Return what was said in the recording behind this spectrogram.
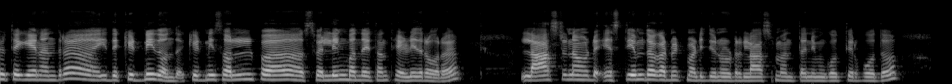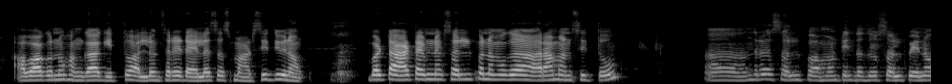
ಜೊತೆಗೆ ಏನಂದ್ರೆ, ಇದು ಕಿಡ್ನಿದೊಂದು ಕಿಡ್ನಿ ಸ್ವಲ್ಪ ಸ್ವೆಲ್ಲಿಂಗ್ ಬಂದೈತೆ ಅಂತ ಹೇಳಿದ್ರು ಅವ್ರು. ಲಾಸ್ಟ್ ನಾವು ಎಸ್ ಡಿ ಎಮ್ದಾಗ ಅಡ್ಮಿಟ್ ಮಾಡಿದ್ವಿ ನೋಡ್ರಿ ಲಾಸ್ಟ್ ಮಂತ್ ನಿಮ್ಗೆ ಗೊತ್ತಿರ್ಬೋದು. ಅವಾಗೂ ಹಾಗಾಗಿತ್ತು ಅಲ್ಲೊಂದು ಸರಿ ಡಯಾಲಿಸಿಸ್ ಮಾಡಿಸಿದ್ವಿ ನಾವು. ಬಟ್ ಆ ಟೈಮ್ನಾಗ ಸ್ವಲ್ಪ ನಮಗೆ ಆರಾಮ ಅನಿಸಿತ್ತು. ಅಂದ್ರೆ ಸ್ವಲ್ಪ ಅಮೌಂಟಿಂದದು ಸ್ವಲ್ಪ ಏನೋ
